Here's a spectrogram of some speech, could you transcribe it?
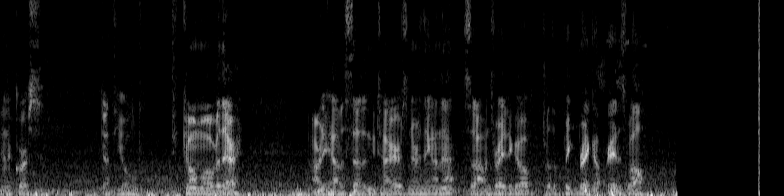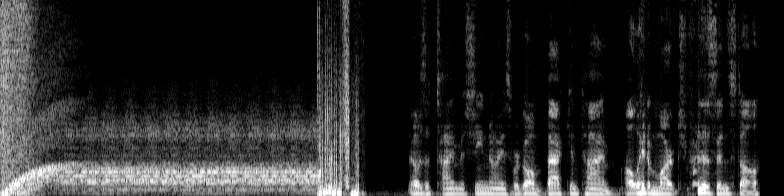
And of course, got the old Tacoma over there. Already have a set of new tires and everything on that. So that one's ready to go for the big brake upgrade as well. That was a time machine noise. We're going back in time all the way to March for this install.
